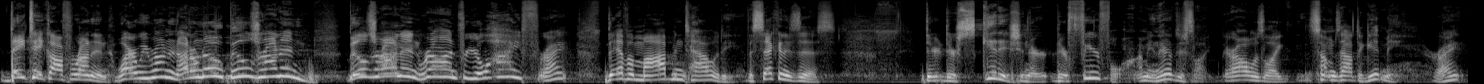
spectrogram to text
They take off running. Why are we running? I don't know. Bill's running. Bill's running. Run for your life, right? They have a mob mentality. The second is this they're, they're skittish and they're, they're fearful. I mean, they're just like, they're always like, something's out to get me, right?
